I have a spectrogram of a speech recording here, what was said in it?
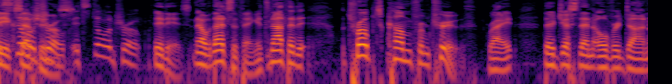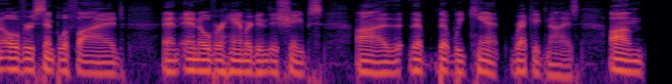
it's still a exceptions. trope. It's still a trope. It is. No, that's the thing. It's not that it, tropes come from truth, right? They're just then overdone, oversimplified, and and overhammered into shapes uh, that that we can't recognize. Um,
